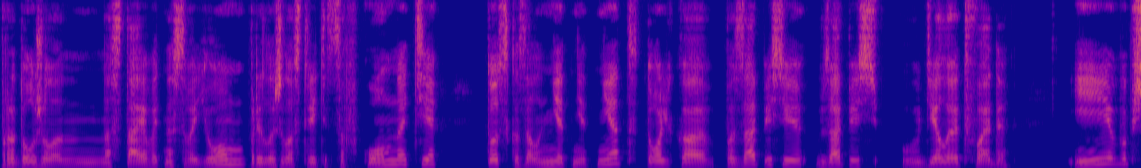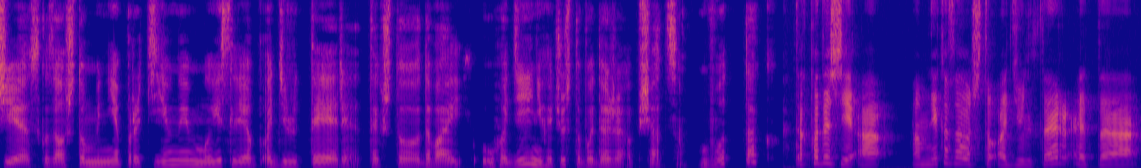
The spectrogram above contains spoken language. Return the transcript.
продолжила настаивать на своем, предложила встретиться в комнате, тот сказал «нет-нет-нет, только по записи, запись делает Феде». И вообще сказал, что мне противны мысли об адюльтере, так что давай, уходи, не хочу с тобой даже общаться. Вот так. Так подожди, а, а мне казалось, что адюльтер это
